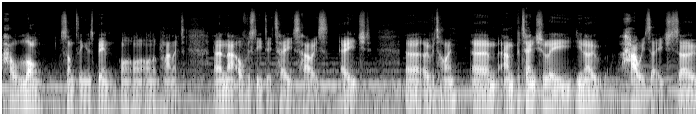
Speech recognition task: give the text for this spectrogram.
how long something has been on, on, on, a planet, and that obviously dictates how it's aged uh, over time, um, and potentially you know how it's aged. So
